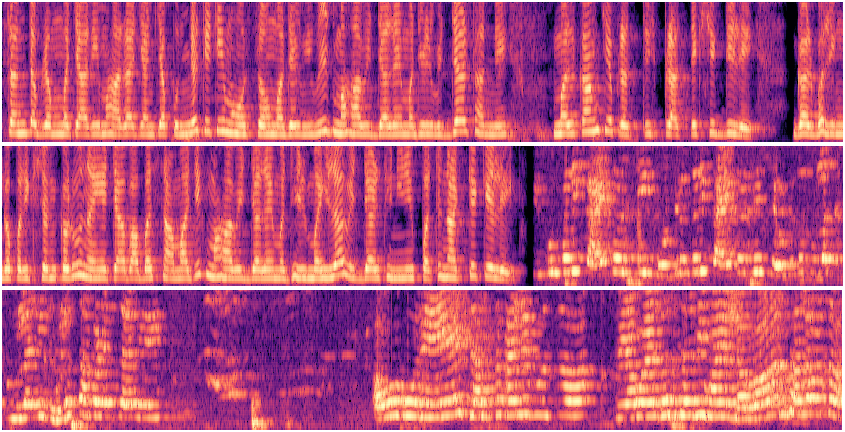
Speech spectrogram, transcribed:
संत ब्रह्मचारी महाराज यांच्या पुण्यतिथी महोत्सवमध्ये विविध महाविद्यालयामधील विद्यार्थ्यांनी मलकामचे प्रत्ये प्रात्यक्षिक दिले. गर्भलिंग परीक्षण करू नये त्याबाबत सामाजिक महाविद्यालयामधील महिला विद्यार्थिनींनी पथनाट्य केले. शिकून तरी काय करशील? मोठी होऊन तरी काय करशील? शेवटी तर तुला तुला आणि मुलं सांभाळायचं आहे. अहो पोरे जास्त काय नाही बोलतो? तू या वयात असताना माझ्या लग्न झालं होतं.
